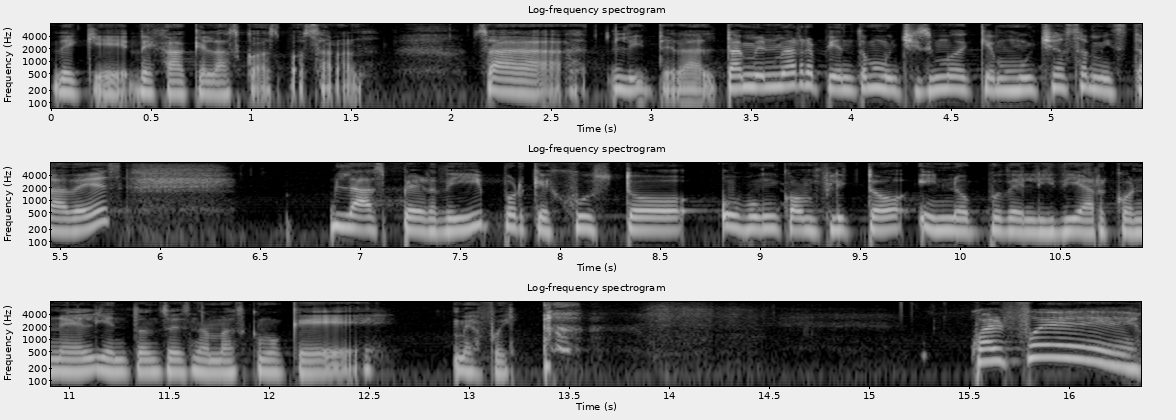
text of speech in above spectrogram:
de que deja que las cosas pasaran. O sea, literal. También me arrepiento muchísimo de que muchas amistades las perdí porque justo hubo un conflicto y no pude lidiar con él y entonces nada más como que me fui. ¿Cuál fue,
